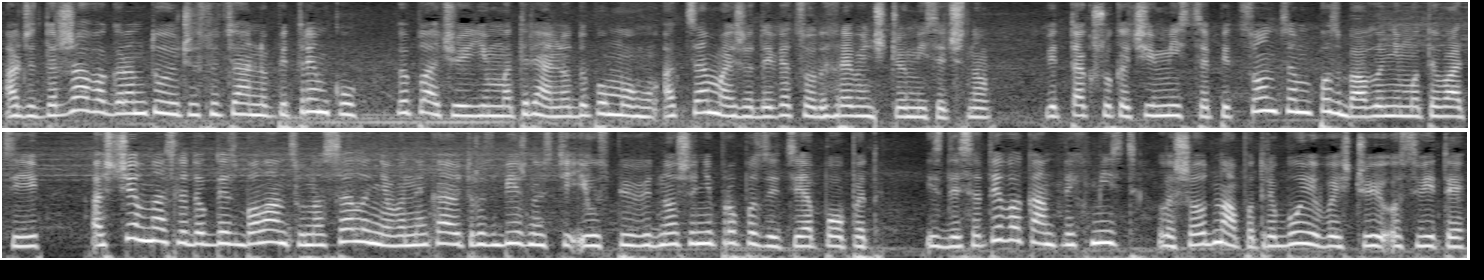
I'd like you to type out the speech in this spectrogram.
адже держава, гарантуючи соціальну підтримку, виплачує їм матеріальну допомогу, а це майже 900 гривень щомісячно. Відтак шукачі місця під сонцем позбавлені мотивації. А ще внаслідок дисбалансу населення виникають розбіжності і у співвідношенні пропозиція попит. Із 10 вакантних місць лише одна потребує вищої освіти,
